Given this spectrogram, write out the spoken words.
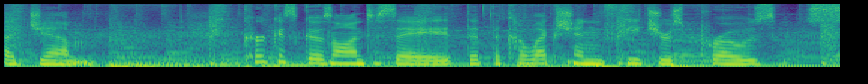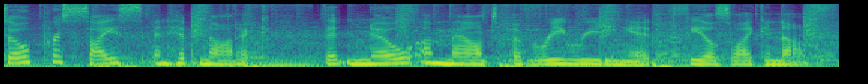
a gem. Kirkus goes on to say that the collection features prose so precise and hypnotic that no amount of rereading it feels like enough.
